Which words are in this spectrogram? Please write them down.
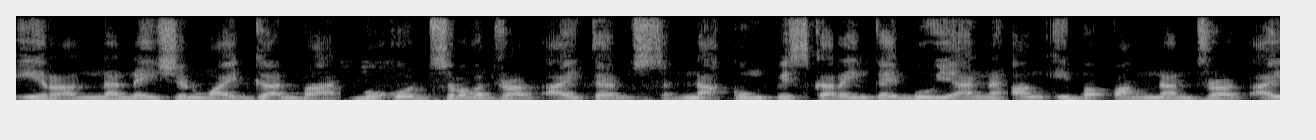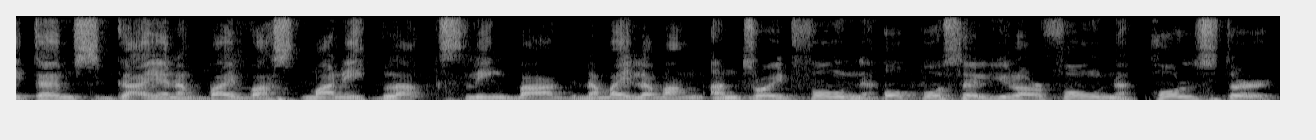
umiiral na nationwide gun ban. Bukod sa mga drug items, nakumpis ka rin kay Buyan ang iba pang non-drug items gaya ng buy-bust money, black sling bag na may lamang Android phone, Oppo cellular phone, holster,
